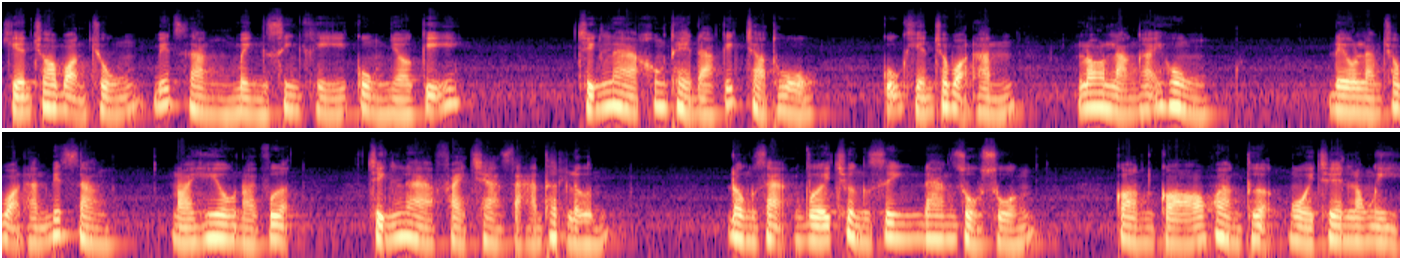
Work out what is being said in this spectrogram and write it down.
Khiến cho bọn chúng biết rằng mình sinh khí cùng nhớ kỹ. Chính là không thể đả kích trả thù, Cũng khiến cho bọn hắn lo lắng hãi hùng. Đều làm cho bọn hắn biết rằng Nói hiêu nói vượn Chính là phải trả giá thật lớn. Đồng dạng với trường sinh đang rổ xuống, Còn có hoàng thượng ngồi trên long ỉ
